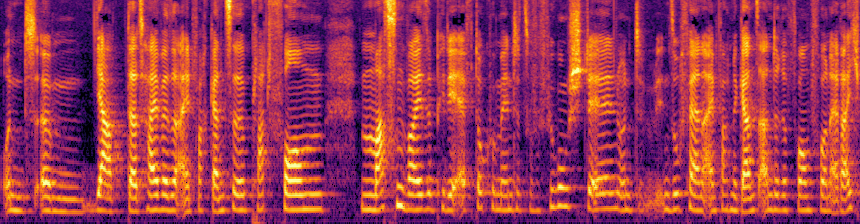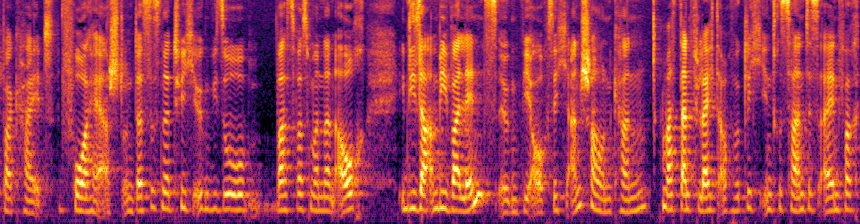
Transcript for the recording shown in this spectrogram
Und ähm, ja, da teilweise einfach ganze Plattformen massenweise PDF-Dokumente zur Verfügung stellen und insofern einfach eine ganz andere Form von Erreichbarkeit vorherrscht. Und das ist natürlich irgendwie so was, was man dann auch in dieser Ambivalenz irgendwie auch sich anschauen kann. Was dann vielleicht auch wirklich interessant ist, einfach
